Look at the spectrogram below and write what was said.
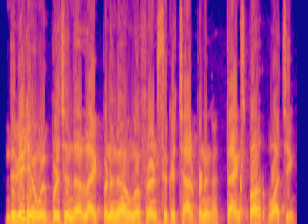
இந்த வீடியோ உங்களுக்கு பிடிச்சிருந்தா லைக் பண்ணுங்கள் உங்கள் ஃப்ரெண்ட்ஸுக்கு ஷேர் பண்ணுங்கள் தேங்க்ஸ் ஃபார் வாட்சிங்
